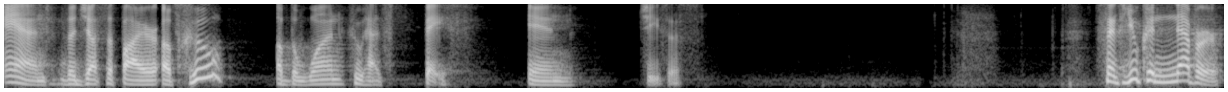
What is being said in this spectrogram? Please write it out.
and the justifier of who? Of the one who has faith in Jesus. Since you could never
